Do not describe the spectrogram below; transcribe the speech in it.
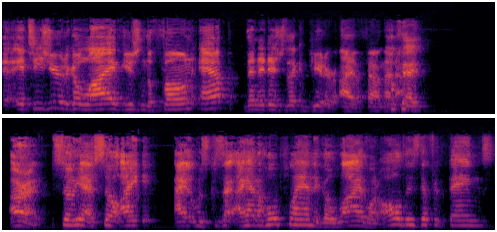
it's easier to go live using the phone app than it is the computer. I have found that out. All right. So yeah. So I I was because I, I had a whole plan to go live on all these different things,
